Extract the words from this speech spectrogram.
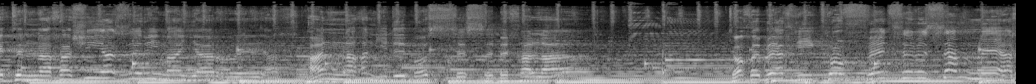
את נחש יזרים הירח, הנהן יתבוסס בחלל. תוך בכי קופץ ושמח,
